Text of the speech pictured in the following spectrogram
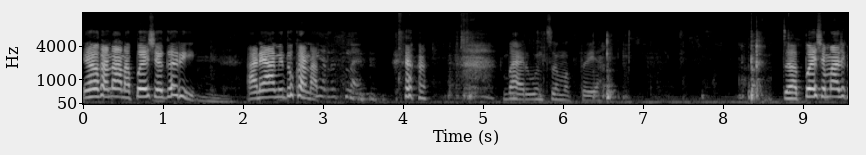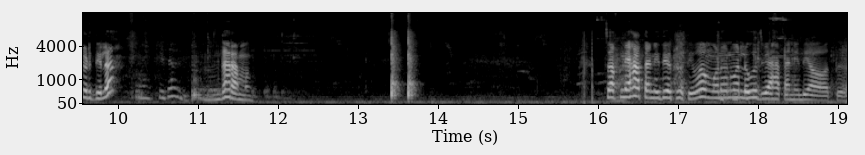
हे बघा नाना पैसे घरी. आणि आम्ही दुकानात. बाहेर ऊन चमकत या. ज- पैसे माझ्याकडे दिलं. धरा मग. चपण्या हाताने देत होती व म्हणून म्हणलं उजव्या हाताने द्यावं तर.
